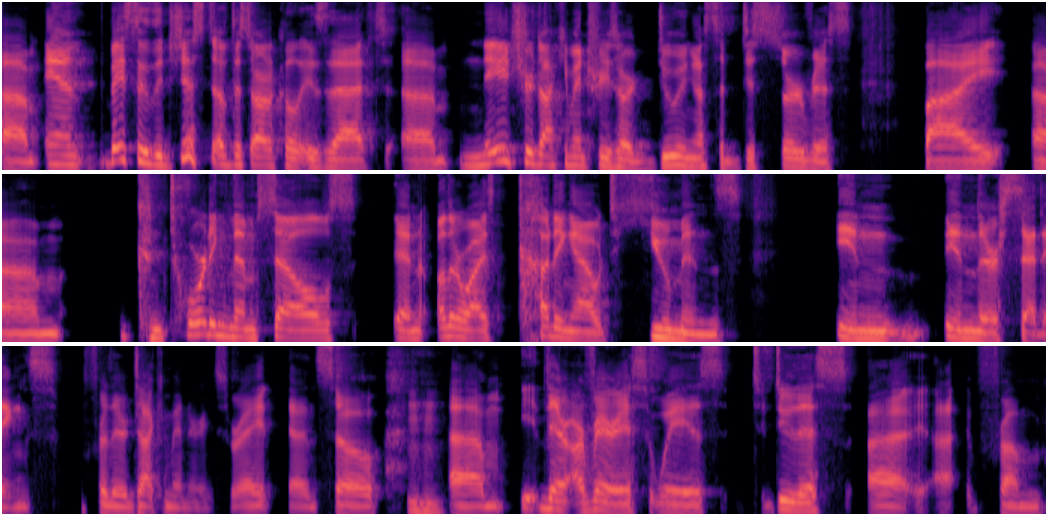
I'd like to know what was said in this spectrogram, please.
Um, and basically, the gist of this article is that um, nature documentaries are doing us a disservice by um, contorting themselves and otherwise cutting out humans in in their settings for their documentaries, right? And so mm-hmm. um, there are various ways to do this, uh, uh, from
